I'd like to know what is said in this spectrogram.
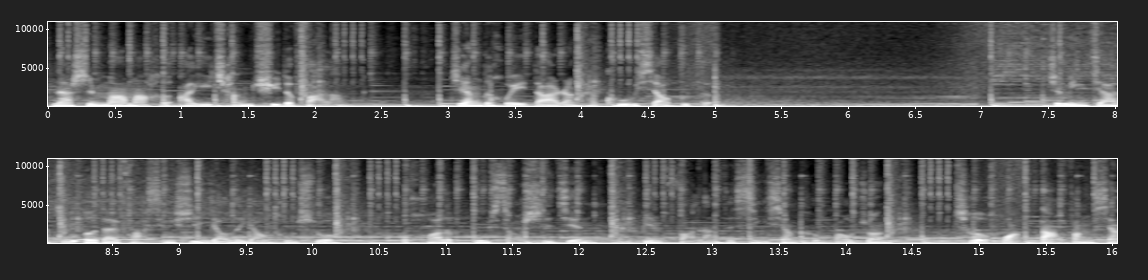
那是妈妈和阿姨常去的发廊。”这样的回答让他哭笑不得。这名家族二代发型师摇了摇头说：“我花了不少时间改变发廊的形象和包装，策划大方向。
